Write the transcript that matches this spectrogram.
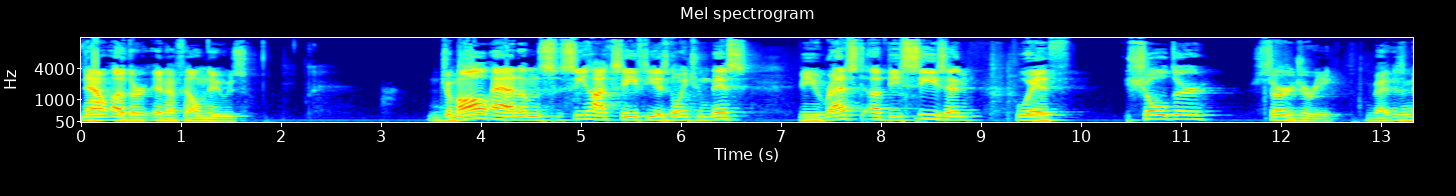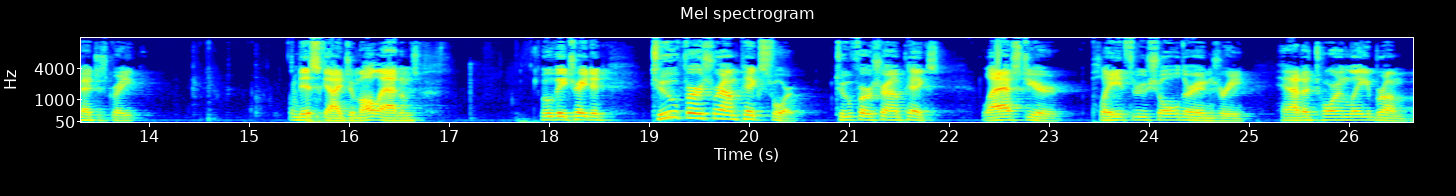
Now, other NFL news. Jamal Adams, Seahawks safety, is going to miss the rest of the season with shoulder surgery. Right? Isn't that just great? This guy, Jamal Adams, who they traded two first round picks for, two first round picks last year, played through shoulder injury, had a torn labrum,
